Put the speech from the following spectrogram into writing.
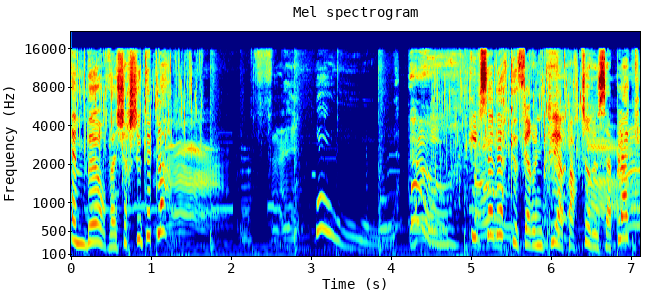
Amber va chercher tes plats. Il s'avère que faire une clé à partir de sa plaque,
